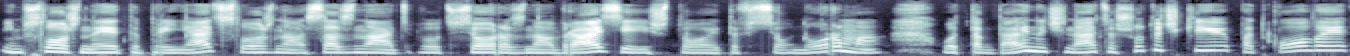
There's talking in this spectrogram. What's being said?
им сложно это принять, сложно осознать вот все разнообразие и что это все норма, вот тогда и начинаются шуточки, подколы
